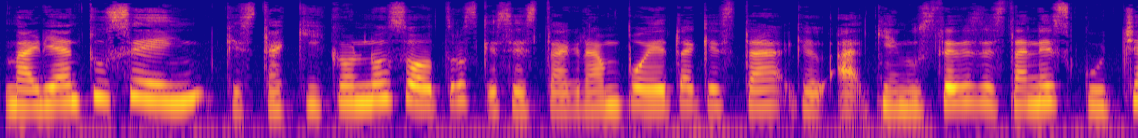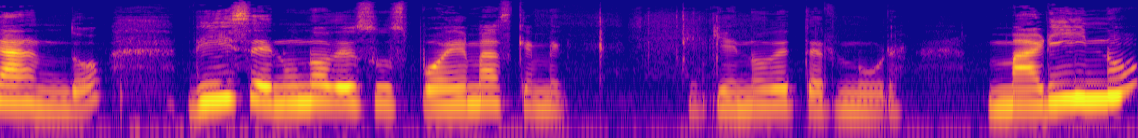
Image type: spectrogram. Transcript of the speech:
Marianne Toussaint, que está aquí con nosotros, que es esta gran poeta que está, que, a quien ustedes están escuchando, dice en uno de sus poemas que me llenó de ternura: Marino,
